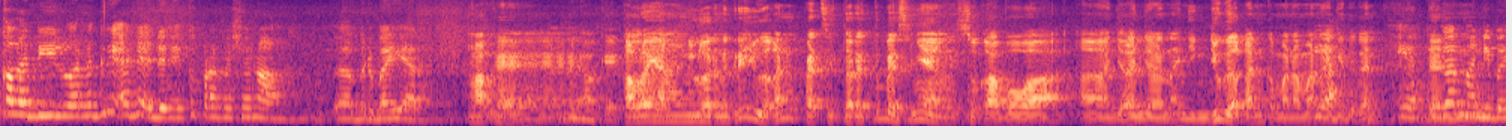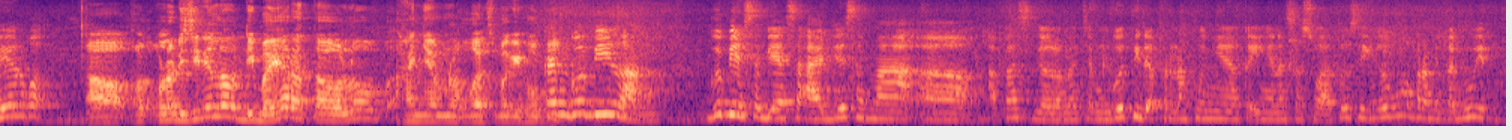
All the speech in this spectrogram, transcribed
Kalau di luar negeri ada dan itu profesional eh, berbayar. Oke, oke. Kalau yang di luar negeri juga kan pet sitter itu biasanya yang suka bawa eh, jalan-jalan anjing juga kan ke mana-mana Iya, gitu kan. Iya, itu emang dibayar kok. Oh, kalau- di sini lo dibayar atau lo hanya melakukan sebagai hobi? Kan gue bilang, gue biasa-biasa aja sama eh, apa segala macam. Gue tidak pernah punya keinginan sesuatu sehingga gue gak pernah minta duit.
